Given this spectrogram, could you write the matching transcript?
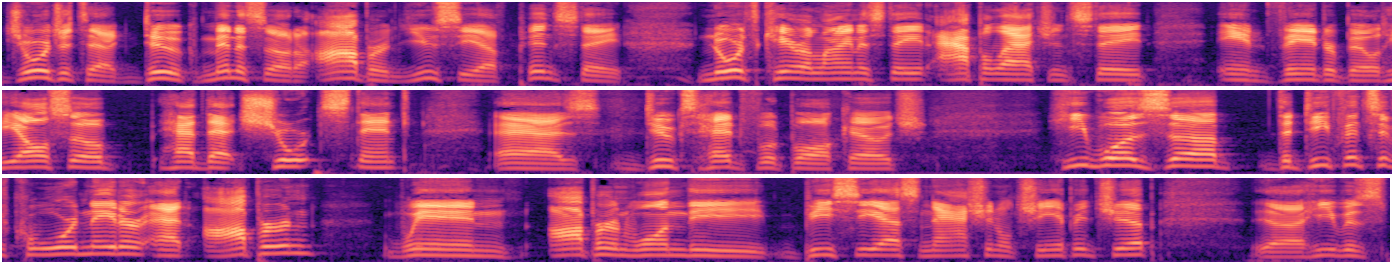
Georgia Tech, Duke, Minnesota, Auburn, UCF, Penn State, North Carolina State, Appalachian State, and Vanderbilt. He also had that short stint as Duke's head football coach. He was uh, the defensive coordinator at Auburn when Auburn won the BCS national championship. Uh, he was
